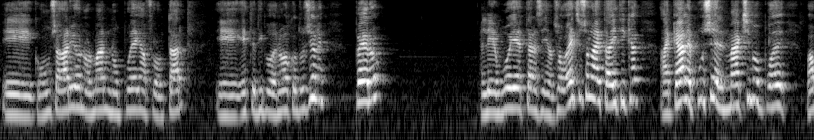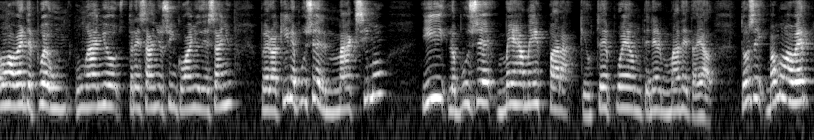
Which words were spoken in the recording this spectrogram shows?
eh, con un salario normal no pueden afrontar este tipo de nuevas construcciones. Pero les voy a estar enseñando. estas son las estadísticas. Acá les puse el máximo. Puede, vamos a ver después un, año, tres años, cinco años, diez años. Pero aquí le puse el máximo y lo puse mes a mes para que ustedes puedan tener más detallado. Entonces, vamos a ver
